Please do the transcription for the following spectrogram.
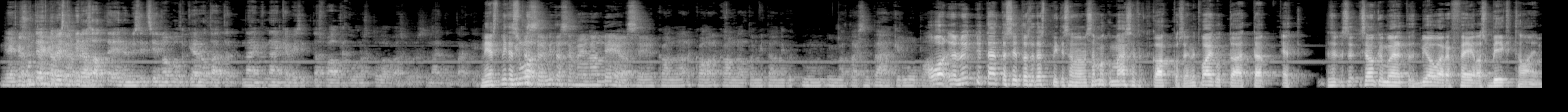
Niin, sun tehtävistä, mitä sä oot tehnyt, niin sit siinä lopulta kerrotaan, että näin, näin kävi sitten tässä valtakunnassa tulevaisuudessa näiden takia. Niin mitä Mitä, sulla... se, mitä se meinaa DLCn kanna- ka- kannalta, mitä on niin kuin, ymmärtääkseni tähänkin lupaa? On, ja nyt, nyt näyttää siltä, että tästä piti sanoa, sama kuin Mass Effect 2, nyt vaikuttaa, että, että se, se on kyllä myönnetty, että BioWare failas big time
